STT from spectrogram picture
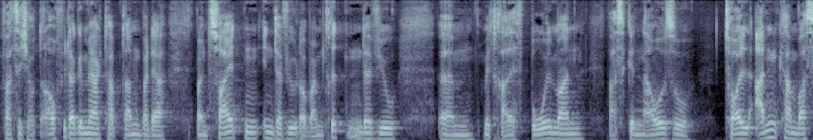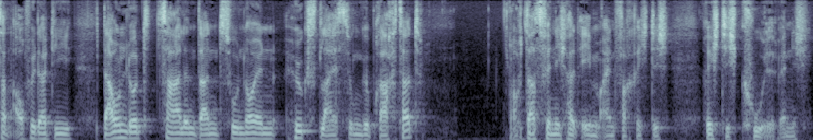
Was ich auch, auch wieder gemerkt habe, dann bei der, beim zweiten Interview oder beim dritten Interview ähm, mit Ralf Bohlmann, was genauso toll ankam, was dann auch wieder die Downloadzahlen dann zu neuen Höchstleistungen gebracht hat. Auch das finde ich halt eben einfach richtig, richtig cool, wenn ich,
